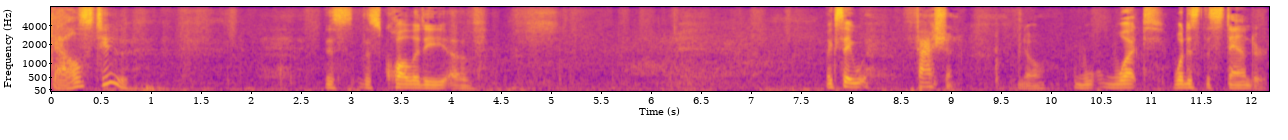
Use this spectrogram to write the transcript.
Gals too this this quality of like say fashion you know what what is the standard?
